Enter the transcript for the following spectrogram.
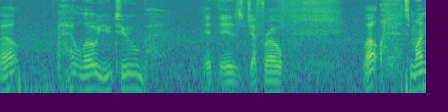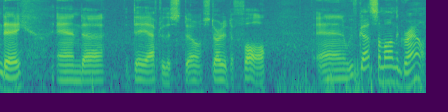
Well, hello YouTube. It is Jeffro. Well, it's Monday and uh, the day after the snow started to fall and we've got some on the ground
